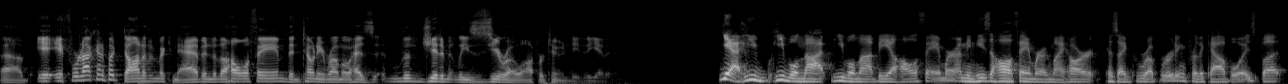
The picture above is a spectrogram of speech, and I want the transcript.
um, if we're not going to put Donovan McNabb into the Hall of Fame, then Tony Romo has legitimately zero opportunity to get in. Yeah, he he will not he will not be a Hall of Famer. I mean, he's a Hall of Famer in my heart because I grew up rooting for the Cowboys, but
